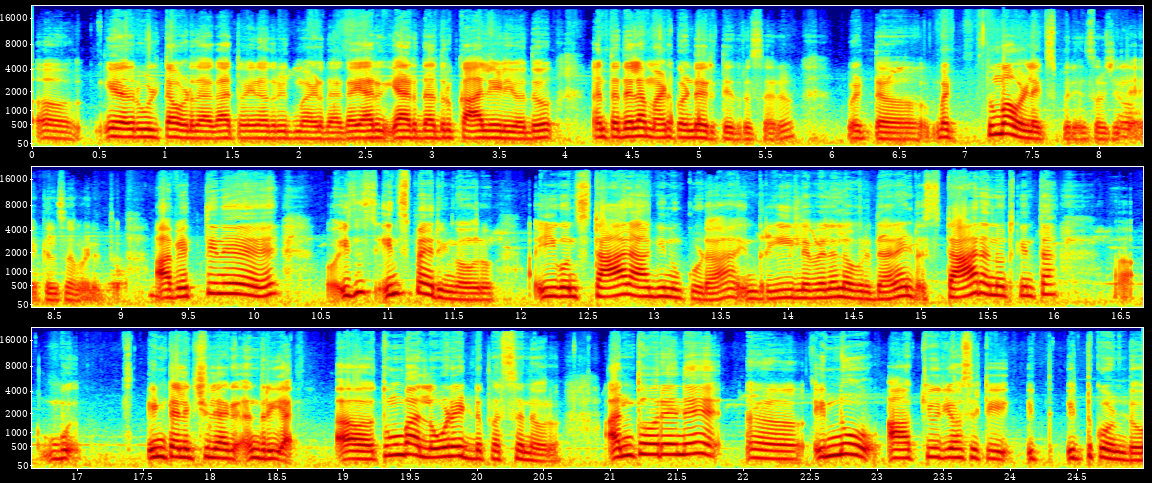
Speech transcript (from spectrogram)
ಏನಾದರೂ ಉಲ್ಟಾ ಹೊಡೆದಾಗ ಅಥವಾ ಏನಾದರೂ ಇದು ಮಾಡಿದಾಗ ಯಾರು ಯಾರ್ದಾದ್ರೂ ಕಾಲು ಎಳೆಯೋದು ಅಂಥದ್ದೆಲ್ಲ ಮಾಡ್ಕೊಂಡೇ ಇರ್ತಿದ್ರು ಸರ್. ಬಟ್ ಬಟ್ ತುಂಬ ಒಳ್ಳೆ ಎಕ್ಸ್ಪೀರಿಯನ್ಸ್ ಅವ್ರ ಜೊತೆ ಕೆಲಸ ಮಾಡಿದ್ದು. ಆ ವ್ಯಕ್ತಿನೇ ಇನ್ಸ್ ಇನ್ಸ್ಪೈರಿಂಗ್ ಅವರು. ಈಗ ಒಂದು ಸ್ಟಾರ್ ಆಗಿನೂ ಕೂಡ ಅಂದರೆ ಈ ಲೆವೆಲಲ್ಲಿ ಅವ್ರು ಇದ್ದಾರೆ ಆ್ಯಂಡ್ ಸ್ಟಾರ್ ಅನ್ನೋದಕ್ಕಿಂತ ಇಂಟೆಲೆಕ್ಚುಲಿ ಆಗಿ, ಅಂದರೆ ತುಂಬ ಲೋಡೆಡ್ ಪರ್ಸನ್ ಅವರು. ಅಂಥವ್ರೇ ಇನ್ನೂ ಆ ಕ್ಯೂರಿಯಾಸಿಟಿ ಇಟ್, ಇಟ್ಕೊಂಡು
